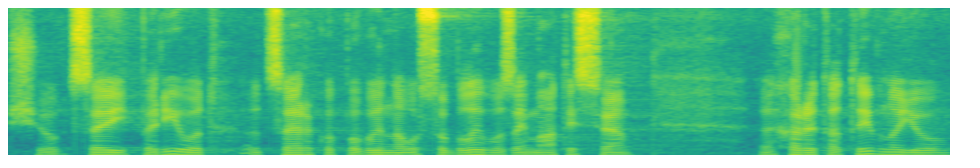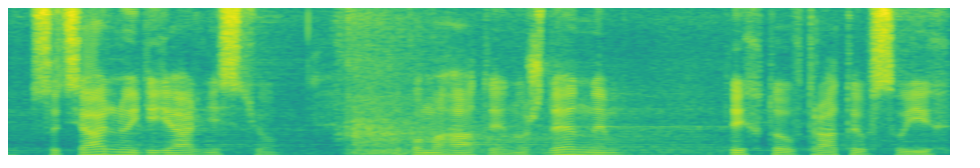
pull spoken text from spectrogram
що в цей період церква повинна особливо займатися харитативною, соціальною діяльністю, допомагати нужденним, тих, хто втратив своїх,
